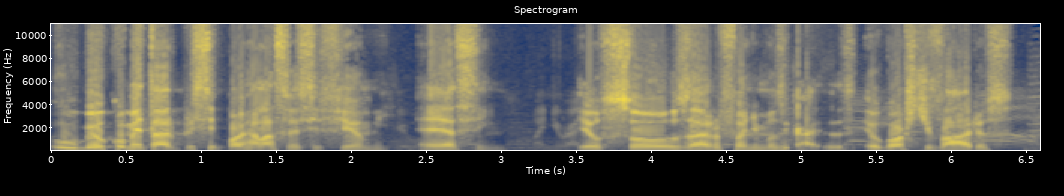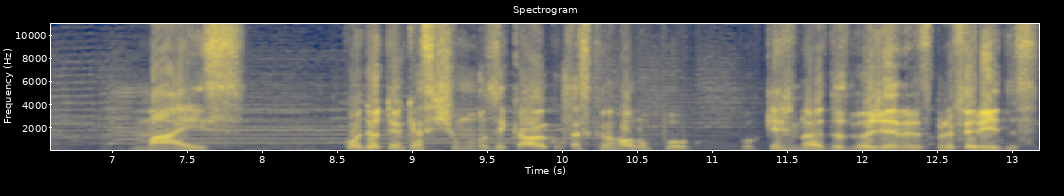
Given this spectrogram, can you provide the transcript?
o meu comentário principal em relação a esse filme é assim: eu sou zero fã de musicais. Eu gosto de vários, mas quando eu tenho que assistir um musical, eu confesso que enrola um pouco, porque não é dos meus gêneros preferidos.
